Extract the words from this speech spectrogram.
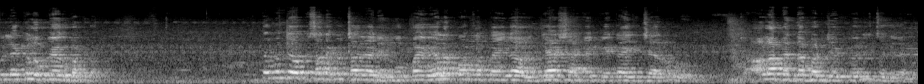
ఈ లెక్కలు ఉపయోగపడతాయి. ఇంతకుముందే ఒకసారి ఎక్కడ చదివాను ముప్పై వేల కోట్ల పైగా విద్యాశాఖ కేటాయించారు. చాలా పెద్ద బడ్జెట్ అని చదివాను.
